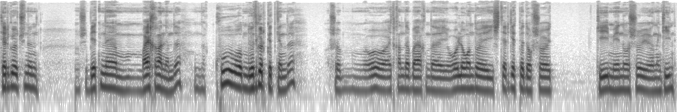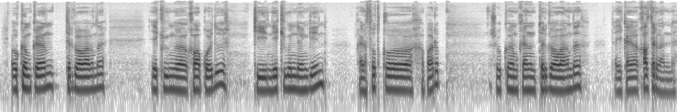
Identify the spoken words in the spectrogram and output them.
тергөөчүнүн ушу бетинен байкаган элем да куу өзгөрүп кеткен да. Ошо айтканда баягындай ойлогондой иштери кетпеди окшойт кийин мени ошо анан кийин укмкнын тергөө абагында эки күнгө камап койду. Кийин эки күндөн кийин кайра сотко алып барып ошо укмкнын тергөө абагында эки айга калтырган эле.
